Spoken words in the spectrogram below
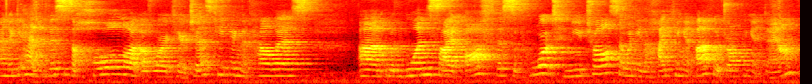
And again, this is a whole lot of work here, just keeping the pelvis um, with one side off the support, neutral, so we're neither hiking it up or dropping it down.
